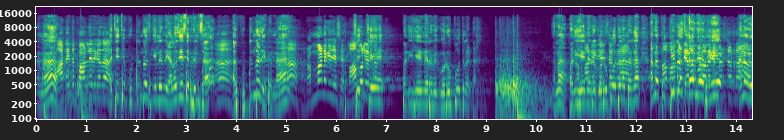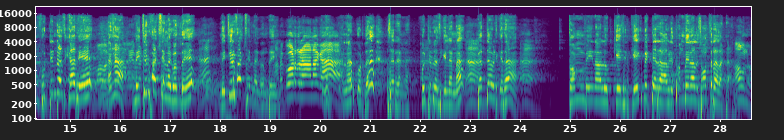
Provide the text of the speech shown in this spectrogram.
అన్నా పాట అయితే పాడలేదు కదా. అచ్చే పుట్టినరోజుకి వెళ్ళాను ఎలా చేశారు తెలుసా. అది పుట్టినరోజు ఏంటన్నా? బ్రహ్మాండంగా చేశారు. మామూలుగా. పదిహేను ఇరవై గొర్రె పోతులట. అన్న పదిహేను ఇరవై గొర్రె పోతులట అన్న. పుట్టినరోజు కాదే అన్న పుట్టినరోజు కాదే? అన్న మెచ్యూర్ ఫంక్షన్ లాగా ఉంది. మెచ్యూర్ ఫంక్షన్ లాగా ఉంది. అనకూడదురా అలాగా. అనకూడదా? సరే అన్న పుట్టినరోజుకి వెళ్ళన్నా. పెద్ద ఆవిడ కదా? తొంభై నాలుగు కేజీలు కేక్ పెట్టారు ఆవిడ తొంభై నాలుగు సంవత్సరాలట. అవును.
